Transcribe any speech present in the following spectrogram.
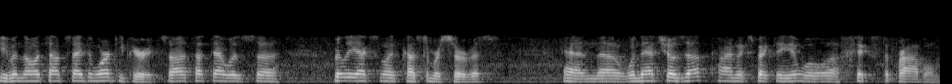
even though it's outside the warranty period. So I thought that was uh, really excellent customer service. And uh, when that shows up, I'm expecting it will uh, fix the problem.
